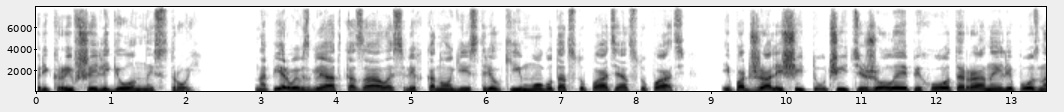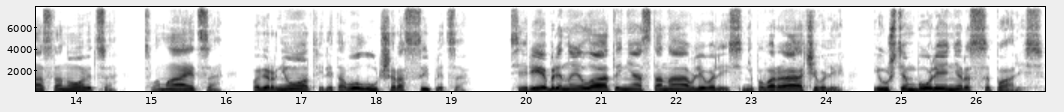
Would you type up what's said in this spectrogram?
прикрывшей легионный строй. На первый взгляд казалось, легконогие стрелки могут отступать и отступать, и под жалящей тучей тяжелая пехота рано или поздно остановится, сломается, повернет или того лучше рассыплется. Серебряные латы не останавливались, не поворачивали и уж тем более не рассыпались.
